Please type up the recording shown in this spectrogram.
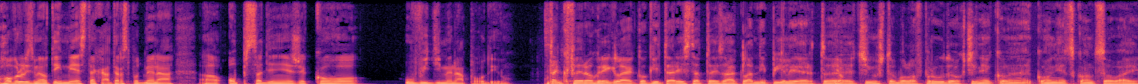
hovorili sme o tých miestach a teraz poďme na uh, obsadenie, že koho uvidíme na pódiu. Tak Fero Grigla ako gitarista to je základný pilier, to je, či už to bolo v prúdoch, či nieko, koniec koncov aj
